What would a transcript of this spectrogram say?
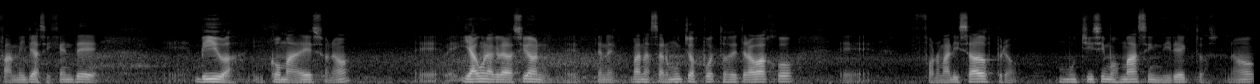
familias y gente eh, viva y coma de eso. ¿no? Eh, y hago una aclaración, van a ser muchos puestos de trabajo formalizados, pero muchísimos más indirectos. ¿no?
